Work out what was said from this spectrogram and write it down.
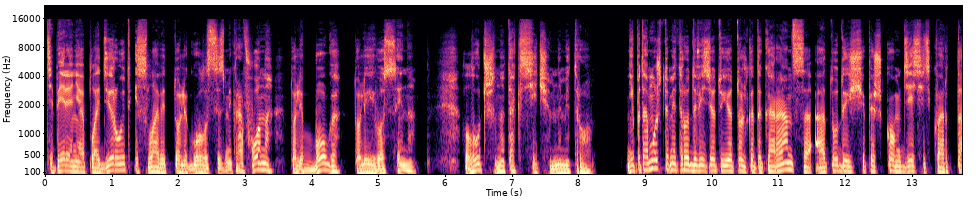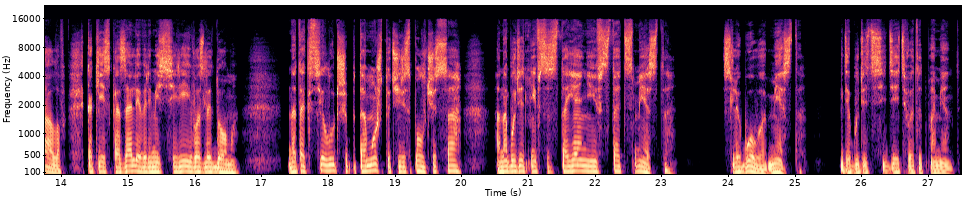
Теперь они аплодируют и славят то ли голос из микрофона, то ли Бога, то ли его сына. «Лучше на такси, чем на метро». Не потому, что метро довезет ее только до Каранса, а оттуда еще пешком 10 кварталов, как ей сказали в ремиссерии возле дома. На такси лучше потому, что через полчаса она будет не в состоянии встать с места, с любого места, где будет сидеть в этот момент.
